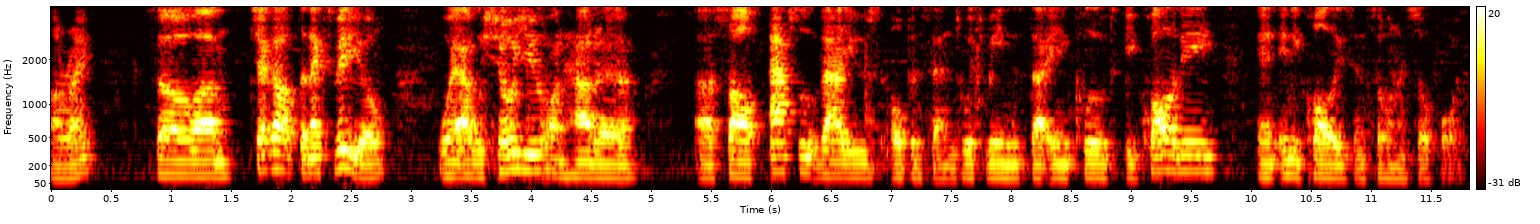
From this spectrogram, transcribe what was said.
Alright? So um, check out the next video where I will show you on how to uh, solve absolute values open sentence, which means that it includes equality and inequalities and so on and so forth.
